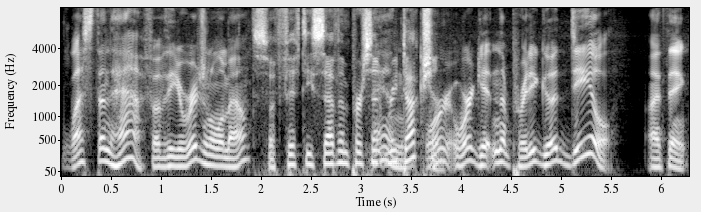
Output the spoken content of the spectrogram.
less than half of the original amount. So 57% reduction. We're, we're getting a pretty good deal, I think.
